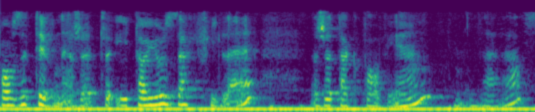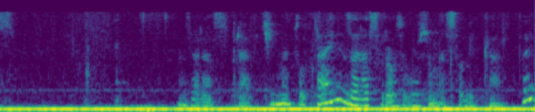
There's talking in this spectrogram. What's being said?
pozytywne rzeczy i to już za chwilę, że tak powiem. Zaraz. Zaraz sprawdzimy tutaj, zaraz rozłożymy sobie karty.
